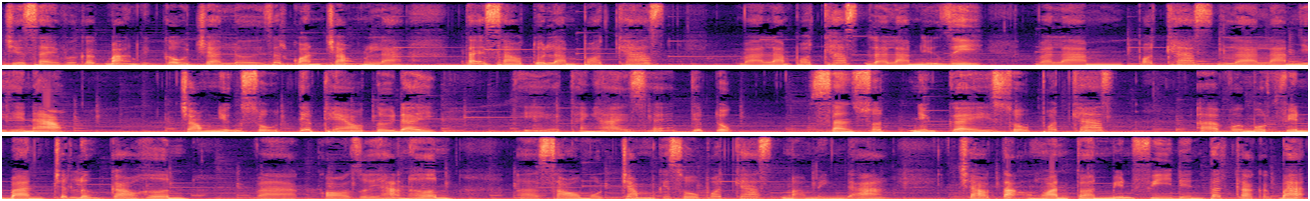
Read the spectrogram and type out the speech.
chia sẻ với các bạn cái câu trả lời rất quan trọng là tại sao tôi làm podcast và làm podcast là làm những gì và làm podcast là làm như thế nào. Trong những số tiếp theo tới đây thì Thanh Hải sẽ tiếp tục sản xuất những cái số podcast à, với một phiên bản chất lượng cao hơn và có giới hạn hơn à, sau 100 cái số podcast mà mình đã trao tặng hoàn toàn miễn phí đến tất cả các bạn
